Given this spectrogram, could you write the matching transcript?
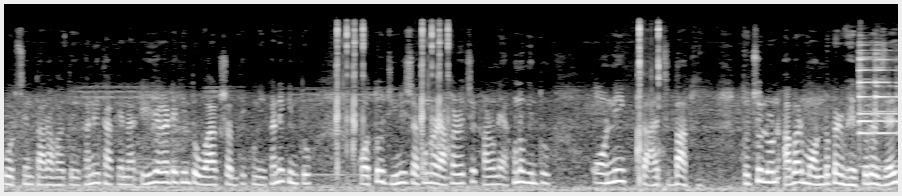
করছেন, তারা হয়তো এখানেই থাকেন। আর এই জায়গাটা কিন্তু ওয়ার্কশপ দেখুন, এখানে কিন্তু কত জিনিস এখনও রাখা রয়েছে, কারণ এখনও কিন্তু অনেক কাজ বাকি। তো চলুন, আবার মণ্ডপের ভেতরে যাই।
